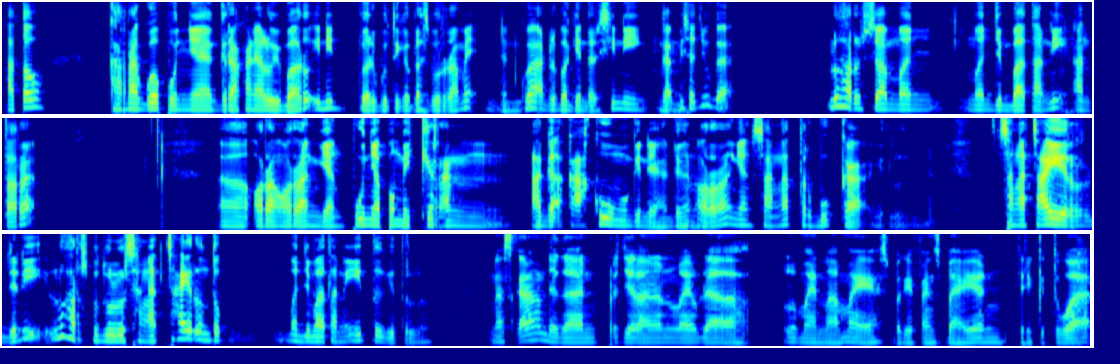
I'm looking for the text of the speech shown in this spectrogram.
atau karena gue punya gerakan yang lebih baru ini 2013 baru rame dan gue adalah bagian dari sini. Nggak Hmm. bisa juga. Lu harus bisa men- menjembatani antara eh, orang-orang yang punya pemikiran agak kaku mungkin ya dengan Hmm. orang-orang yang sangat terbuka gitu. Sangat cair. Jadi lu harus betul-betul sangat cair untuk menjembatani itu gitu loh. Nah sekarang dengan perjalanan lo yang udah lumayan lama ya sebagai fans Bayern dari ketua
